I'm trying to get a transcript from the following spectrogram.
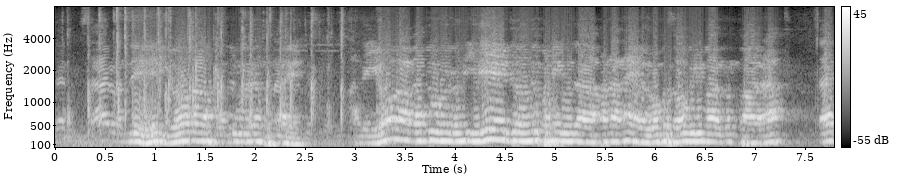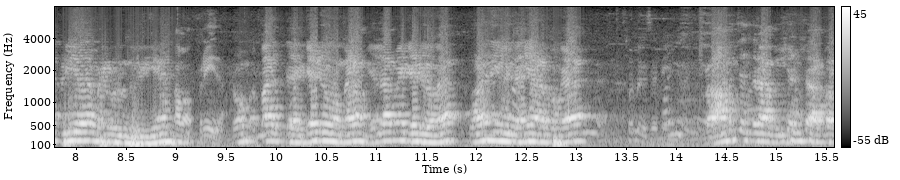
sir sir வந்து யோகா கத்து சொன்னாரு அந்த யோகா கத்து கொடுக்குறது வந்து இதே இடத்துல வந்து பண்ணி கொடுத்தா பண்ணாங்கன்னா எனக்கு ரொம்ப சௌகரியமா இருக்கும்னு பாக்குறேன். சார் ஃப்ரீயா தான் பண்ணி கொடுத்துருக்கீங்க? ஆமா ஃப்ரீ தான். ரொம்ப கேட்டுக்கோங்க மேடம் எல்லாருமே கேட்டுக்கோங்க. குழந்தைங்களுக்கு தனியா அனுப்புங்க. ராமச்சந்திரா மிஷன் ஷார்ப்பா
